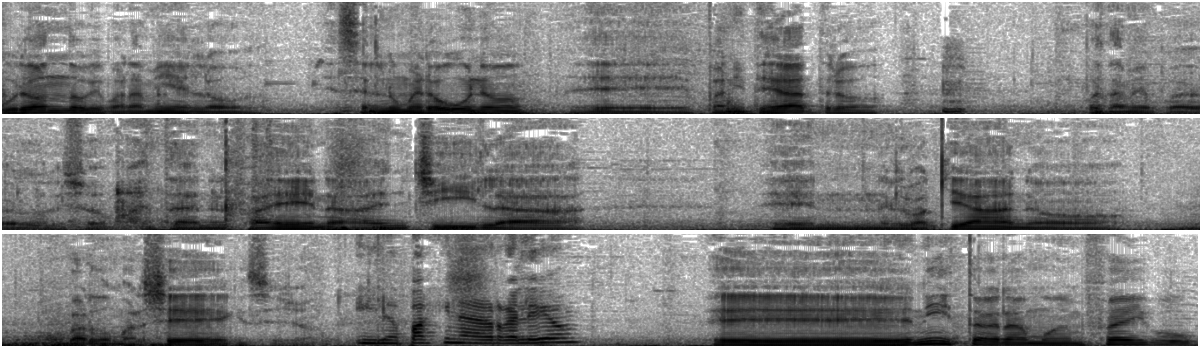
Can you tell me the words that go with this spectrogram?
Urondo, que para mí es, lo, es el número uno. Eh, Paniteatro. Después también puede ver lo que yo. Está en el Faena, en Chila, en el Baquiano, en Bardo Marché, qué sé yo. ¿Y la página de Raleo? Eh, en Instagram o en Facebook.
